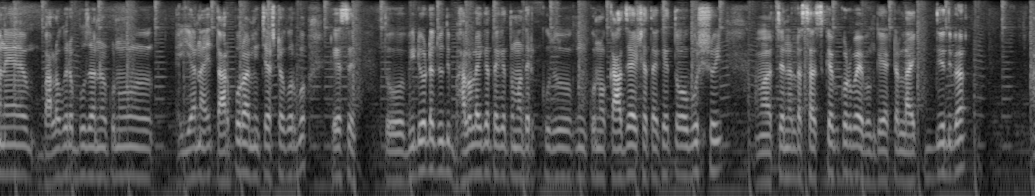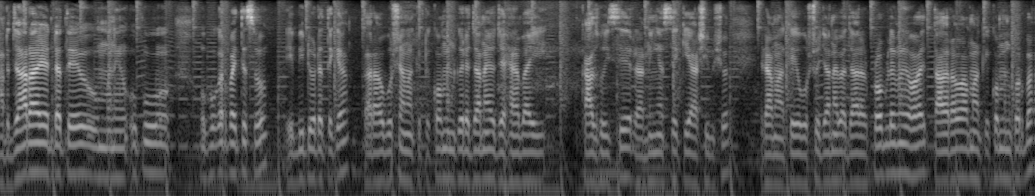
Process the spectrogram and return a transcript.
মানে ভালো করে বোঝানোর কোনো ইয়া নাই তারপর আমি চেষ্টা করব, ঠিক আছে? তো ভিডিওটা যদি ভালো লাগে থাকে, তোমাদের কোনো- কাজে এসে থাকে, তো অবশ্যই আমার চ্যানেলটা সাবস্ক্রাইব করবে এবং কি একটা লাইক দিয়ে দিবা। আর যারা এটাতে মানে উপ, উপকার পাইতেছো এই ভিডিওটা থেকে, তারা অবশ্যই আমাকে একটা কমেন্ট করে জানায় যে হ্যাঁ ভাই, কাজ হয়েছে রানিং আছে কি আসি বিষয়? এটা আমাকে অবশ্যই জানাবে যারা প্রবলেম হয়, তারাও আমাকে কমেন্ট করবা।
